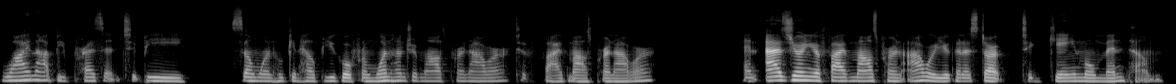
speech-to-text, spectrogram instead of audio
Why not be present to be someone who can help you go from 100 miles per hour to five miles per hour. And as you're in your five miles per an hour, you're going to start to gain momentum.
